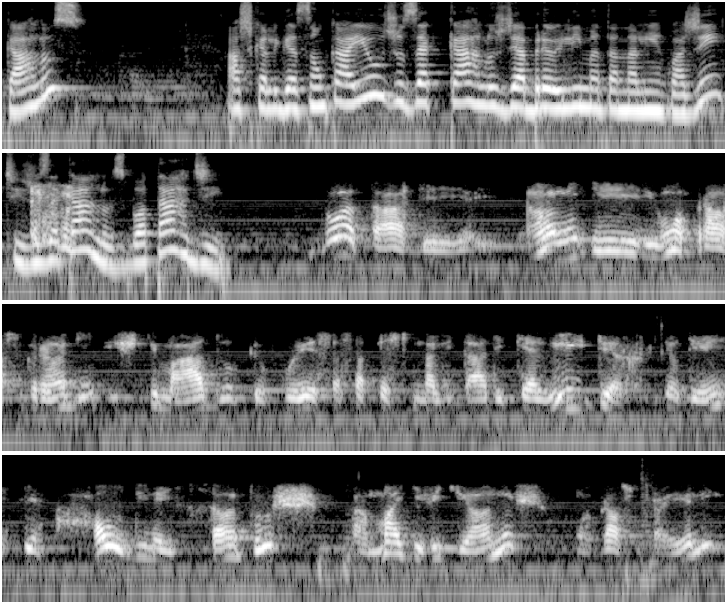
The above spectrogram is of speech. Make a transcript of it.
Carlos? Acho que a ligação caiu. José Carlos de Abreu e Lima está na linha com a gente. José Carlos, boa tarde. Boa tarde, Anne, e um abraço grande, estimado, que eu conheço essa personalidade que é líder de audiência, Aldinei Santos, há mais de 20 anos. Um abraço para ele.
